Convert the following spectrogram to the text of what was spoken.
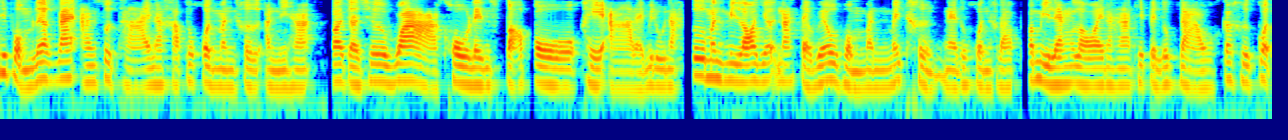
ที่ผมเลือกได้อันสุดท้ายนะครับ ทุกคนมันคืออันนี้ฮะ ก็จะชื่อว่า c o l e n Stop Go KR อะไรไม่รู้นะคือมันมีล้อเยอะนะ แต่เวลผมมันไม่ถึงไงทุกคนครับ ก็มีแรงร้อยนะฮะที่เป็นรูปดาวก็คือกด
